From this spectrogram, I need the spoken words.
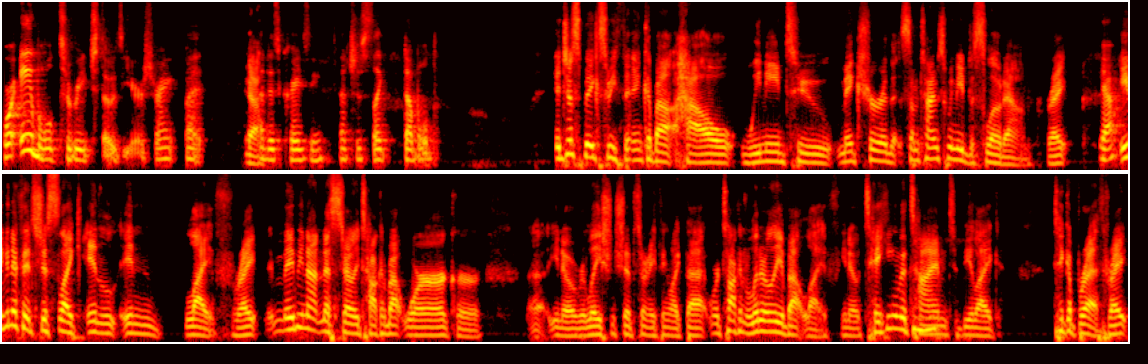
we're able to reach those years, right? But Yeah. that is crazy. That's just like doubled. it just makes me think about how we need to make sure that sometimes we need to slow down, right? Yeah. Even if it's just like in in life, right? Maybe not necessarily talking about work or uh, you know relationships or anything like that. We're talking literally about life. You know, taking the Mhm. time to be like, take a breath, right?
